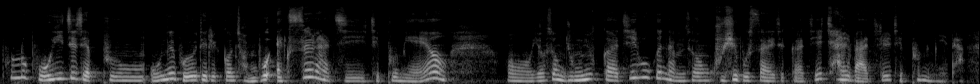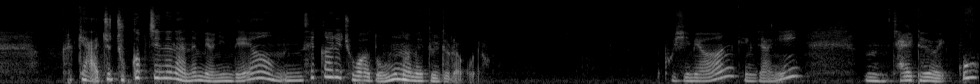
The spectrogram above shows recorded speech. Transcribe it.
폴로 보이즈 제품 오늘 보여드릴 건 전부 엑스라지 제품이에요. 어, 여성 66까지 혹은 남성 95 사이즈까지 잘 맞을 제품입니다. 그렇게 아주 두껍지는 않은 면인데요. 음, 색깔이 좋아 너무 마음에 들더라고요. 보시면 굉장히 음, 잘 되어 있고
